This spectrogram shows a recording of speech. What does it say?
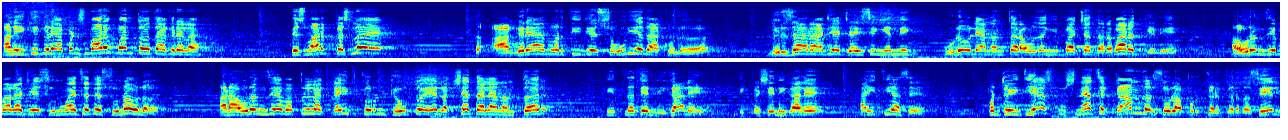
आणि एकीकडे आपण स्मारक बांधतो आग्र्याला. ते स्मारक कसलं आहे? तर आग्र्यावरती जे शौर्य दाखवलं मिर्झा राजे जयसिंग यांनी बोलवल्यानंतर औरंगजेबाच्या दरबारात गेले. औरंगजेबाला जे सुनवायचं ते सुनावलं. आणि औरंगजेब आपल्याला कैद करून ठेवतो हे लक्षात आल्यानंतर तिथनं ते निघाले. ते कसे निघाले? हा इतिहास आहे. पण तो इतिहास पुसण्याचं काम जर सोलापूरकर करत असेल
